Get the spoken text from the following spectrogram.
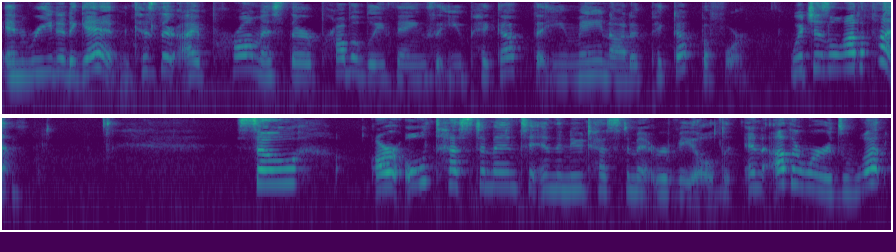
and read it again because there I promise there are probably things that you pick up that you may not have picked up before, which is a lot of fun. So, our Old Testament and the New Testament revealed. In other words, what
